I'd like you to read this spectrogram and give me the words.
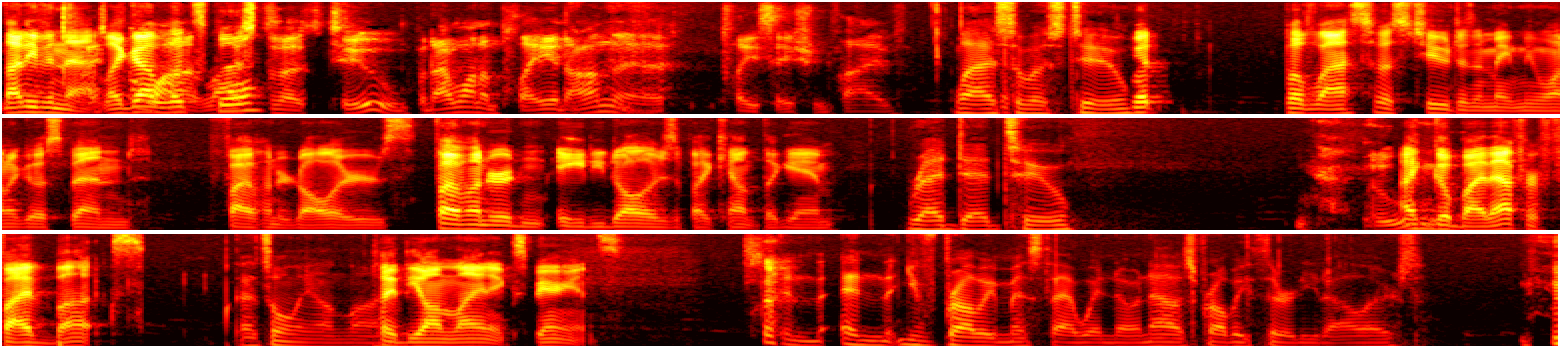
not even I that. Like, still that want looks cool. Last of Us Two, but I want to play it on the PlayStation Five. Last of Us 2. But but Last of Us Two doesn't make me want to go spend five hundred dollars, five hundred and eighty dollars if I count the game. Red Dead 2. Ooh, I can go buy that for five bucks. That's only online. Play the online experience. and and you've probably missed that window. Now it's probably thirty dollars.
